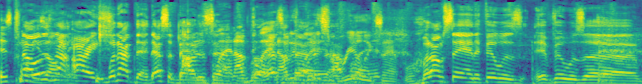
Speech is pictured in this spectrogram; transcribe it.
It's no, it's only. not. All right, but not that. That's a bad I'm just playing, example. I'm playing, That's I'm a bad playing. That's a real example. But I'm saying if it was if it was uh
